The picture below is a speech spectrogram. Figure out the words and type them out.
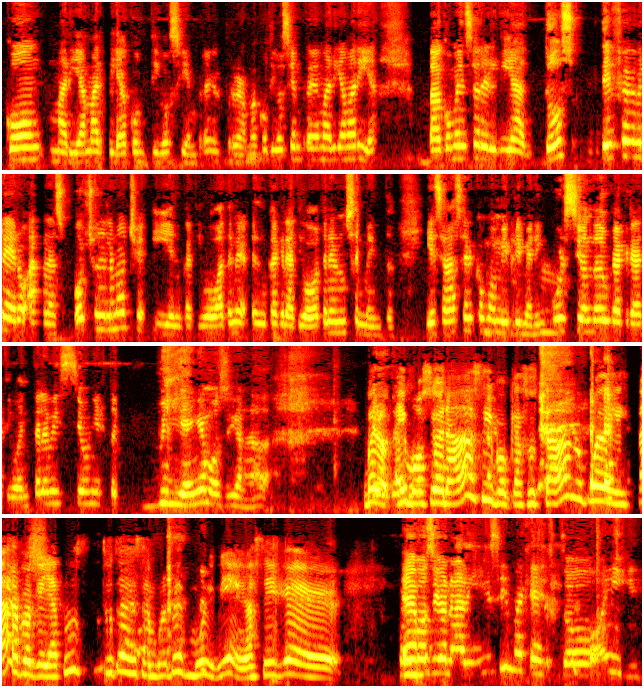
con María María, contigo siempre, en el programa Contigo siempre de María María. Va a comenzar el día 2 de febrero a las 8 de la noche y Educativo va a tener, Educa Creativo va a tener un segmento. Y esa va a ser como mi primera incursión de Educa Creativo en televisión y estoy bien emocionada. Bueno, emocionada sí, porque asustada no puedes estar, porque ya tú, tú te desenvuelves muy bien, así que... Emocionadísima que estoy.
